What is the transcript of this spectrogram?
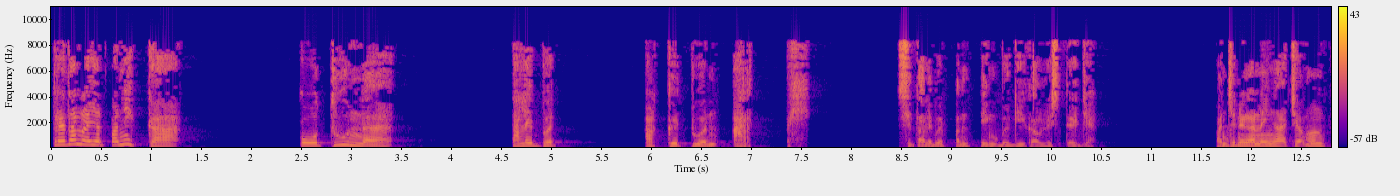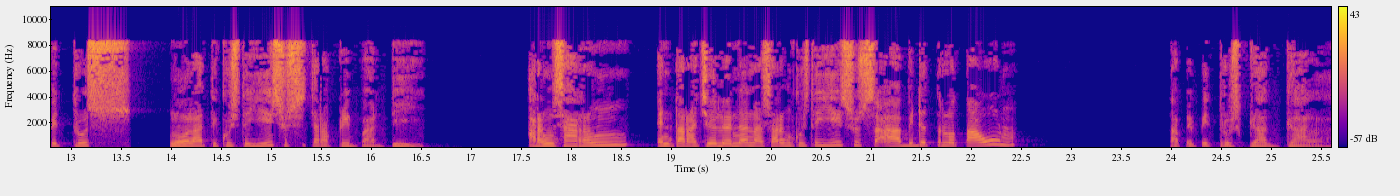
Tretan ayat panika koduna talebet ageduan arte. Si talebet penting bagi kaulis teja. Panjenengan engak cak mon Petrus ngolati Gusti Yesus secara pribadi. Areng sareng entara jalanan sareng Gusti Yesus saabide telo tahun. Tapi Petrus gagal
